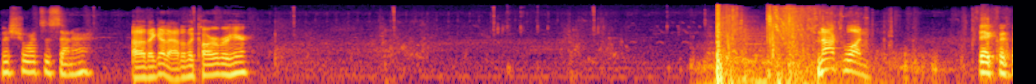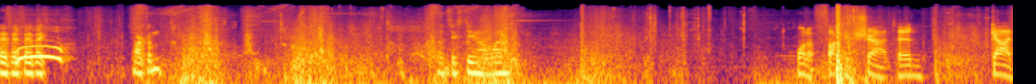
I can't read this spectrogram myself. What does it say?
Push towards the center. Uh, they got out of the car over here. Knocked one. Quick, quick, quick, quick, quick, quick. Mark him. 116 on one. What a fucking shot, Ted. God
